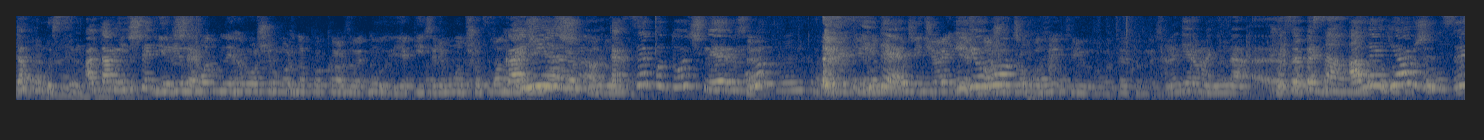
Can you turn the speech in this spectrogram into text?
допустим, а там іще І більше. ремонтні гроші можна показувати, ну якийсь ремонт, що планується. Звісно, так це поточний ремонт. Іде. Іде. І його- нашу пропозицію Це поэтому ми Надія Романівна, Ви е, записали. але я вже це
